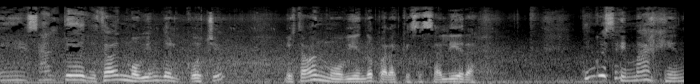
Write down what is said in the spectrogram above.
eh, salte, le estaban moviendo el coche, lo estaban moviendo para que se saliera. Tengo esa imagen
